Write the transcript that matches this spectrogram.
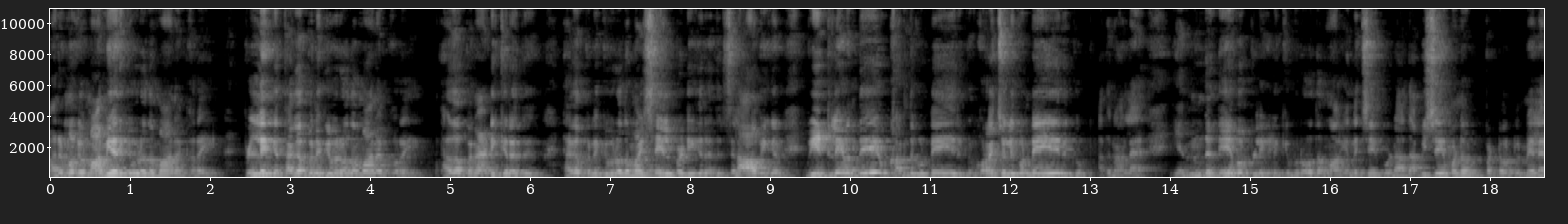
மருமகள் மாமியாருக்கு விரோதமான குறை பிள்ளைங்க தகப்பனுக்கு விரோதமான குறை தகப்பனை அடிக்கிறது தகப்பனுக்கு விரோதமாய் செயல்படுகிறது. சில ஆவிகள் வீட்டிலே வந்தே உட்கார்ந்து கொண்டே இருக்கும் குறை சொல்லிக்கொண்டே இருக்கும். அதனால எந்த தேவ பிள்ளைகளுக்கு விரோதமாக என்ன செய்யக்கூடாது? அபிஷேகம் பண்ணப்பட்டவர்கள் மேலே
